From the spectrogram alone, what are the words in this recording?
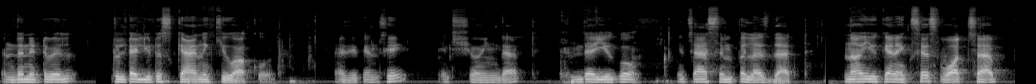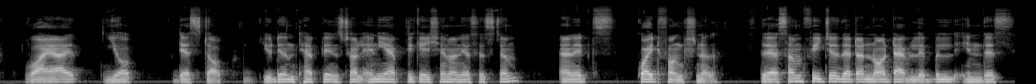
and then it will it will tell you to scan a QR code. As you can see it's showing that and there you go it's as simple as that now you can access WhatsApp via your desktop. You don't have to install any application on your system and it's quite functional. There are some features that are not available in this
